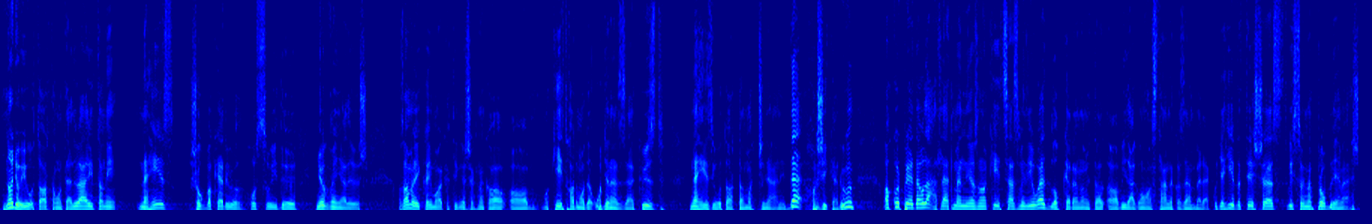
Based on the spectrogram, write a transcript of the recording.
Nagyon jó tartalmat előállítani, nehéz, sokba kerül, hosszú idő, nyögvenyelős. Az amerikai marketingeseknek a, a, a kétharmada ugyanezzel küzd, nehéz jó tartalmat csinálni. De ha sikerül, akkor például át lehet menni azon a 200 millió adblockeren, amit a, a világon használnak az emberek. Ugye hirdetéssel ez viszonylag problémás.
